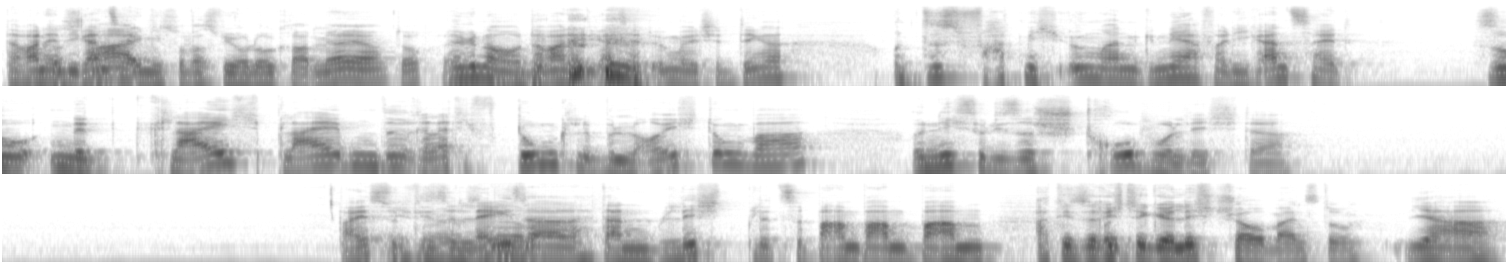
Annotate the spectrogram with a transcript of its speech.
Da waren ja Das die ganze war Zeit eigentlich sowas wie Hologramm, ja, ja, doch. ja, genau. Da waren ja die ganze Zeit irgendwelche Dinge. Und das hat mich irgendwann genervt, weil die ganze Zeit so eine gleichbleibende, relativ dunkle Beleuchtung war und nicht so diese Strobolichter. Weißt du, Ich diese Laser, dann Lichtblitze, bam, bam, bam. Ach, diese richtige Lichtshow meinst du? Ja,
